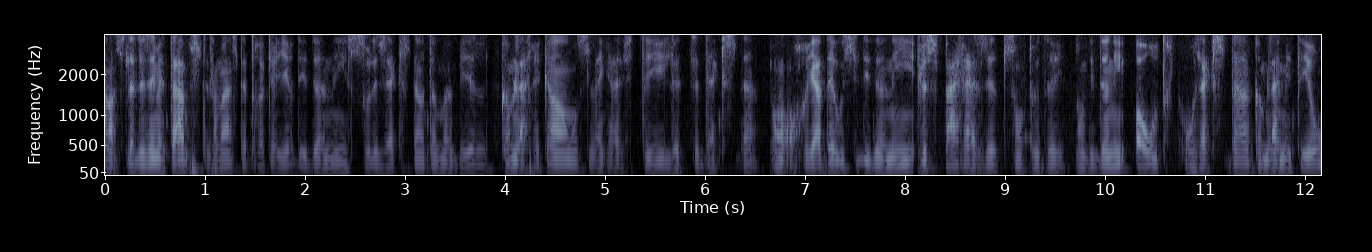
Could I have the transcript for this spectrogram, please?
Ensuite, la deuxième étape, c'était de recueillir des données sur les accidents automobiles, comme la fréquence, la gravité, le type d'accident. On, on, regardait aussi des données plus parasites, si on peut dire, donc des données autres aux accidents, comme la météo,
